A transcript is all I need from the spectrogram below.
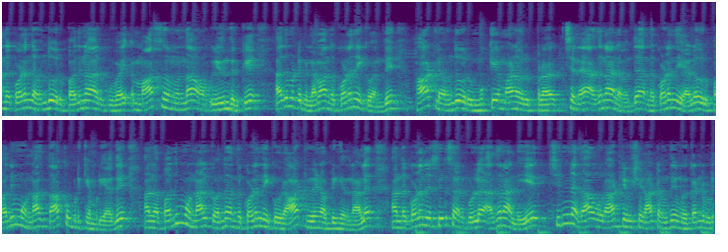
அந்த குழந்தை வந்து ஒரு பதினாறு வய மாதம் தான் இருந்திருக்கு. அது மட்டும் இல்லாமல் அந்த குழந்தைக்கு வந்து ஹார்ட்டில் வந்து ஒரு முக்கியமான ஒரு பிரச்சனை. அதனால் வந்து அந்த குழந்தையால் ஒரு பதிமூணு நாள் தாக்கு பிடிக்க முடியாது. அந்த பதிமூணு நாளுக்கு வந்து அந்த குழந்தைக்கு ஒரு ஆர்ட் வேணும் அப்படிங்கிறதுனால அந்த குழந்தை சிறுசாக இருக்குள்ள அதனாலேயே சின்னதாக ஒரு ஆர்டிஃபிஷியல் ஆர்ட்டை வந்து இவங்க கண்டுபிடிச்சு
